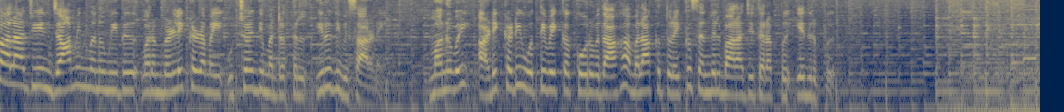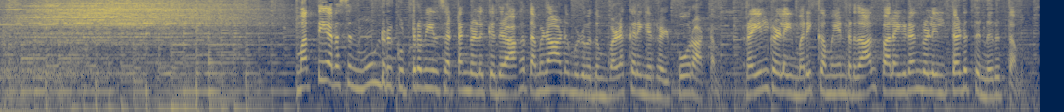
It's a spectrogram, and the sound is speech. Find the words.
பாலாஜியின் ஜாமீன் மனு மீது வரும் வெள்ளிக்கிழமை உச்சநீதிமன்றத்தில் இறுதி விசாரணை. மனுவை அடிக்கடி ஒத்திவைக்க கோருவதாக அமலாக்கத்துறைக்கு செந்தில் பாலாஜி தரப்பு எதிர்ப்பு. மத்திய அரசின் மூன்று குற்றவியல் சட்டங்களுக்கு எதிராக தமிழ்நாடு முழுவதும் வழக்கறிஞர்கள் போராட்டம். ரயில்களை மறிக்க முயன்றதால் பல இடங்களில் தடுத்து நிறுத்தம்.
